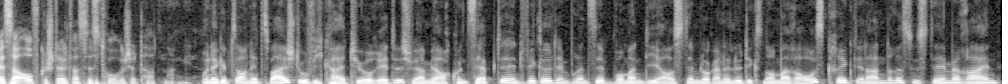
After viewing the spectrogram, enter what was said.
besser aufgestellt, was historische Daten angeht. Und da gibt es auch eine Zweistufigkeit theoretisch. Wir haben ja auch Konzepte entwickelt im Prinzip, wo man die aus dem Log Analytics nochmal rauskriegt in andere Systeme rein,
